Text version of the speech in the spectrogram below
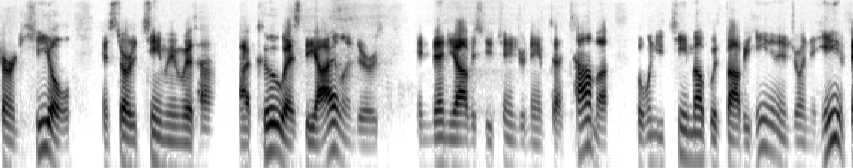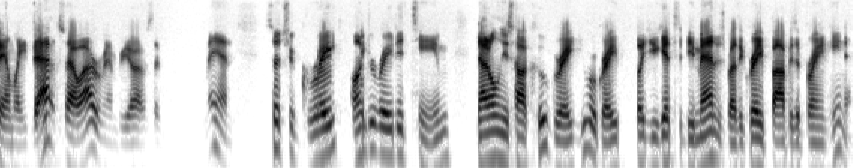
turned heel and started teaming with Haku as the Islanders, and then you obviously changed your name to Tama. But when you team up with Bobby Heenan and join the Heenan family, that's how I remember you. I was like, man, such a great, underrated team. Not only is Haku great, you were great, but you get to be managed by the great Bobby the Brain Heenan.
